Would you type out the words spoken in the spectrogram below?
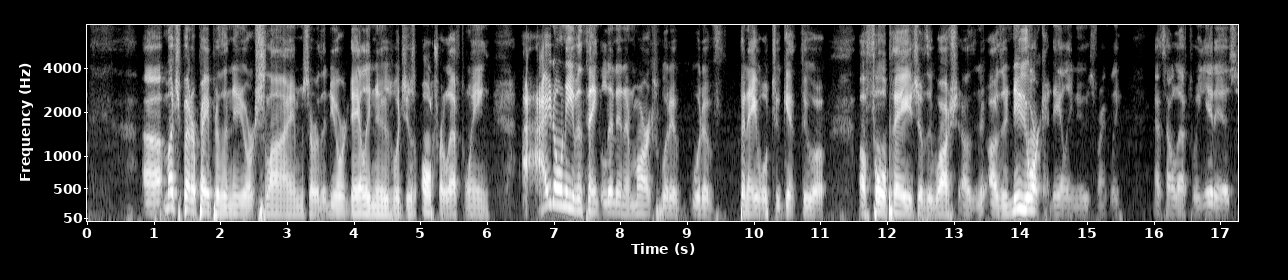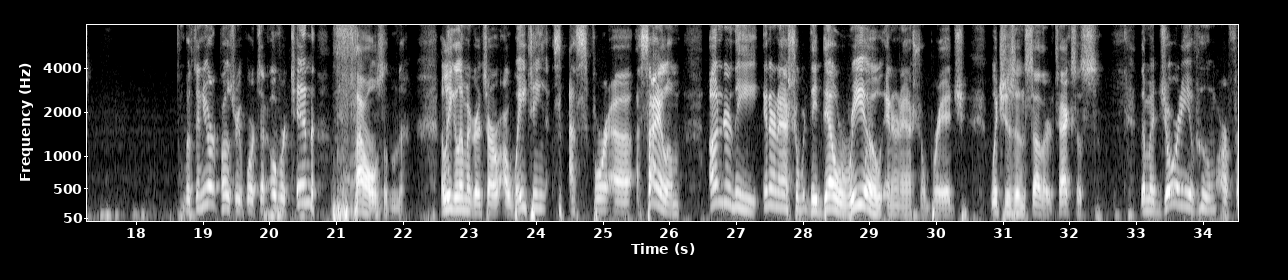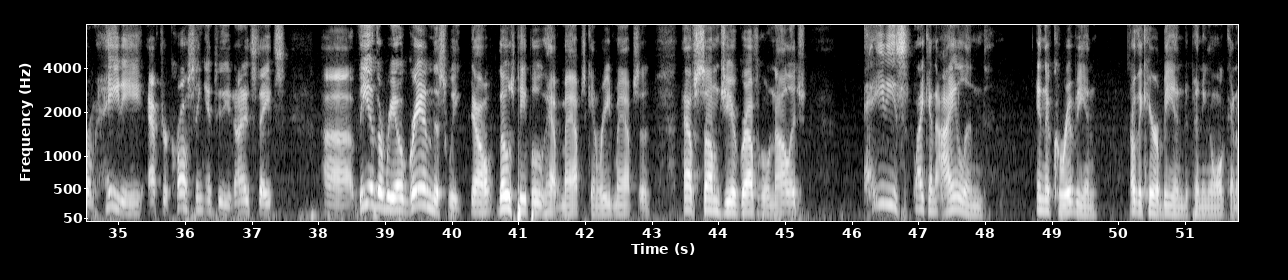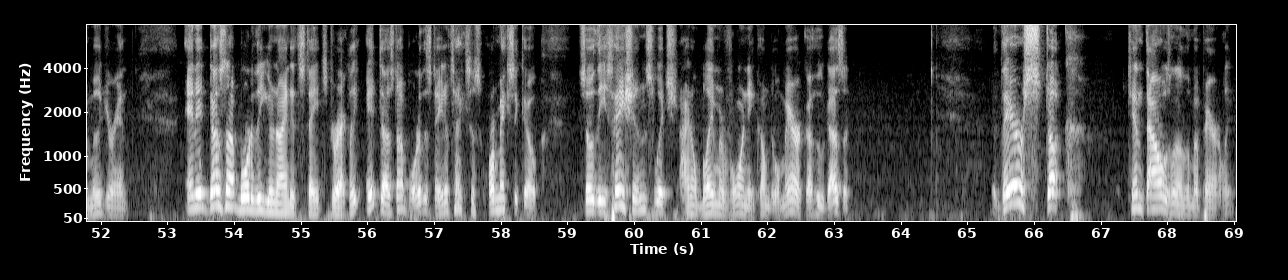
Uh, much better paper than the New York Slimes or the New York Daily News, which is ultra left wing. I, I don't even think Lenin and Marx would have would have been able to get through a, a full page of the Wash of the, New York Daily News. Frankly, that's how left wing it is. But the New York Post reports that over ten thousand illegal immigrants are, are waiting for uh, asylum under the international the Del Rio International Bridge, which is in southern Texas. The majority of whom are from Haiti after crossing into the United States uh, via the Rio Grande this week. Now, those people who have maps can read maps and have some geographical knowledge. Haiti's like an island in the Caribbean or the Caribbean, depending on what kind of mood you're in and it does not border the United States directly. It does not border the state of Texas or Mexico. So these Haitians, which I don't blame them for wanting to come to America, who doesn't? They're stuck. 10,000 of them, apparently.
